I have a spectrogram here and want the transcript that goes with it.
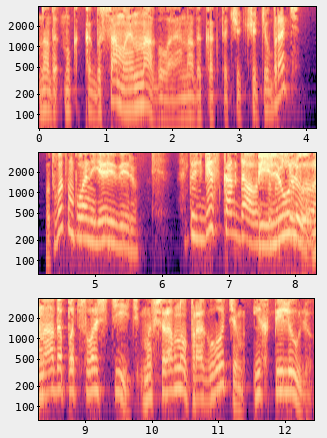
надо, ну, как бы самое наглое надо как-то чуть-чуть убрать. Вот в этом плане я и верю. То есть без скандала. Пилюлю надо подсластить. Мы все равно проглотим их пилюлю.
